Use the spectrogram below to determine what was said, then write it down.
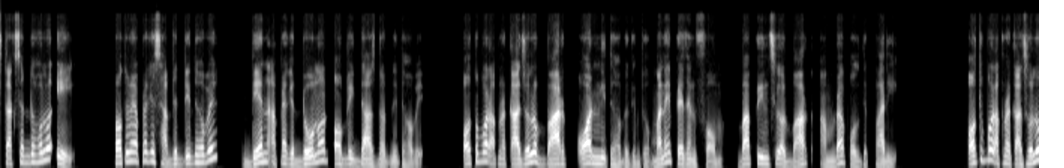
স্ট্রাকচারটা হলো এই। প্রথমে আপনাকে সাবজেক্ট দিতে হবে দেন আপনাকে do not oblique does not নিতে হবে। অতপর আপনার কাজ হলো বার অন নিতে হবে কিন্তু মানে প্রেজেন্ট ফর্ম বা প্রিন্সিপাল বার্ব আমরা বলতে পারি। অতপর আপনার কাজ হলো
